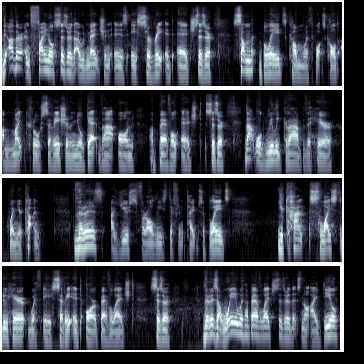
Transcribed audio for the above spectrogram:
The other and final scissor that I would mention is a serrated edge scissor. Some blades come with what's called a micro serration and you'll get that on a bevel edged scissor. That will really grab the hair when you're cutting. There is a use for all these different types of blades. You can't slice through hair with a serrated or bevel edged scissor. There is a way with a bevel edge scissor that's not ideal,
